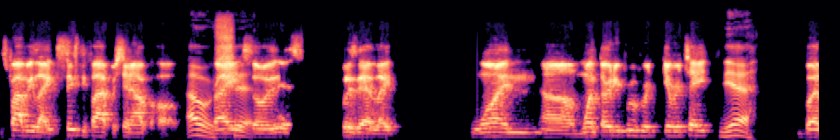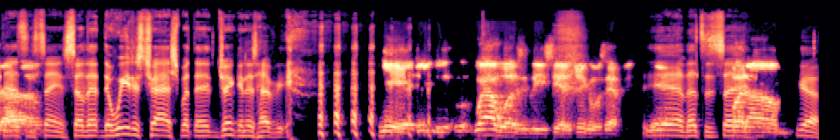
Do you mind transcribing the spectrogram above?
it's probably like sixty five percent alcohol, Oh right? shit. So it's what is that like one um, one thirty proof or give or take? yeah, But that's uh, insane. So the the weed is trash, but the drinking is heavy. yeah, where I was at least, yeah, the drinking was heavy. yeah, that's insane. But um, yeah.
